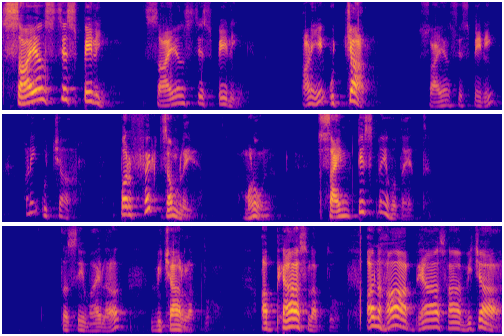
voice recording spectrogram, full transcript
सायन्सचे स्पेलिंग सायन्सचे स्पेलिंग आणि उच्चार सायन्सचे स्पेलिंग आणि उच्चार परफेक्ट जमले म्हणून सायंटिस्ट नाही होत आहेत तसे व्हायला विचार लागतो अभ्यास लागतो. अन हा अभ्यास हा विचार.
